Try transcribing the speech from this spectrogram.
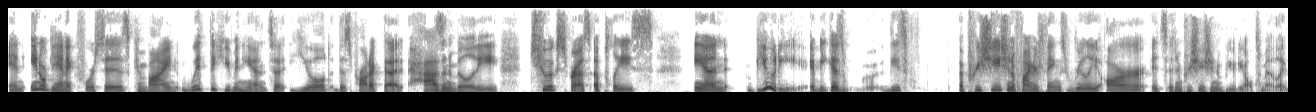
and inorganic forces combine with the human hand to yield this product that has an ability to express a place and beauty? Eh, because uh, these appreciation of finer things really are, it's an appreciation of beauty ultimately.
